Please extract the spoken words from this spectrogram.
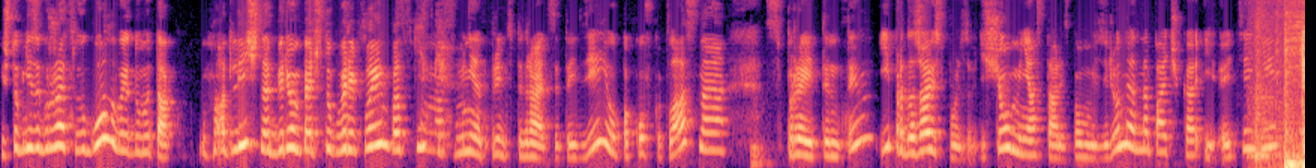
И чтобы не загружать свою голову, я думаю, так, отлично, берем 5 штук в Oriflame по скидке. Мне, в принципе, нравится эта идея, упаковка классная, спрей Тин-Тин, и продолжаю использовать. Еще у меня остались, по-моему, зеленая одна пачка, и эти есть.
